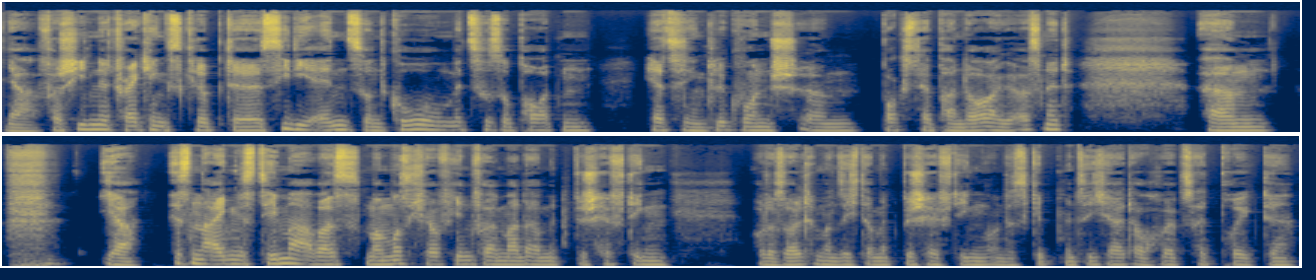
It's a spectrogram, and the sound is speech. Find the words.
ja verschiedene Tracking-Skripte, CDNs und Co. mit zu supporten. Herzlichen Glückwunsch, ähm, Box der Pandora geöffnet. Ähm, ja, ist ein eigenes Thema, aber es, man muss sich auf jeden Fall mal damit beschäftigen oder sollte man sich damit beschäftigen. Und es gibt mit Sicherheit auch Website-Projekte,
